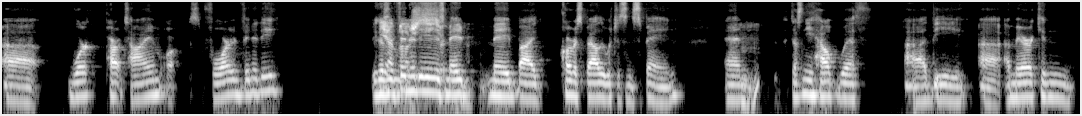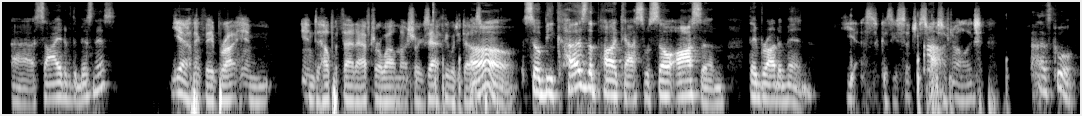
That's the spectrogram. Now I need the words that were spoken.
uh, work part time or for Infinity? Because Yeah, Infinity is made made by Corvus Belli, which is in Spain, and Mhm. doesn't he help with uh, the uh, American uh, side of the business? Yeah, I think they brought him in to help with that after a while. I'm not sure exactly what he does. Oh, so because the podcast was so awesome, they brought him in. Yes, because he's such a source Oh. of knowledge. Oh, that's cool.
